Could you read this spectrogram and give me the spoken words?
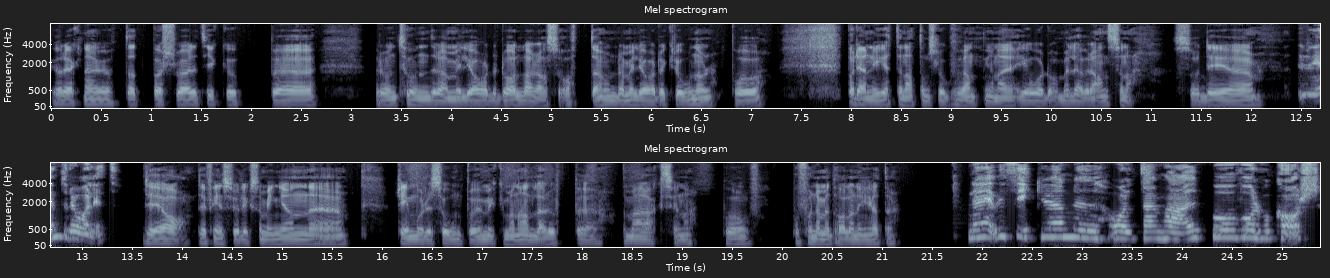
jag räknar ut att börsvärdet gick upp eh, runt 100 miljarder dollar, alltså 800 miljarder kronor på, på den nyheten att de slog förväntningarna i år då med leveranserna. Så det, det är inte dåligt det, ja, det finns ju liksom ingen eh, rim och reson på hur mycket man handlar upp eh, de här aktierna på, på fundamentala nyheter. Nej, vi fick ju en ny all time high på Volvo Cars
